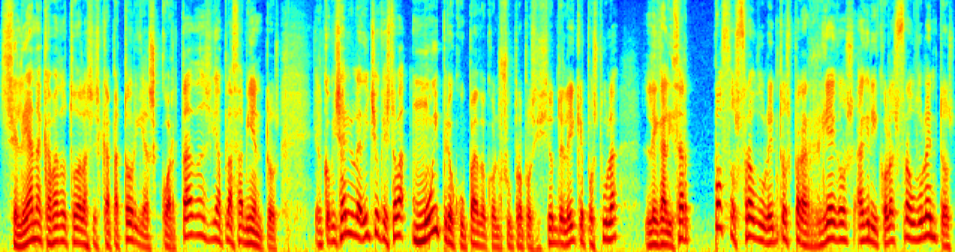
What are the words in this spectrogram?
se le han acabado todas las escapatorias, coartadas y aplazamientos. El comisario le ha dicho que estaba muy preocupado con su proposición de ley que postula legalizar pozos fraudulentos para riegos agrícolas fraudulentos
